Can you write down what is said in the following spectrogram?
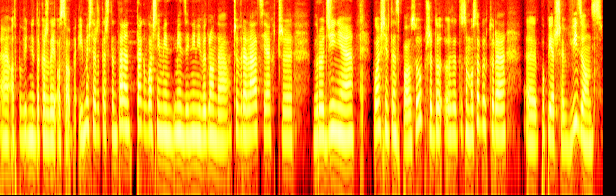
e, odpowiednio do każdej osoby. I myślę, że też ten talent tak właśnie między innymi wygląda, czy w relacjach, czy w rodzinie, właśnie w ten sposób, że to są osoby, które e, po pierwsze, widząc,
